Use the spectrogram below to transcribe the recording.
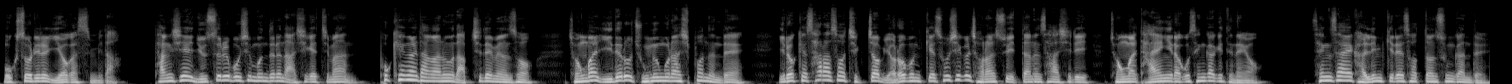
목소리를 이어갔습니다. 당시에 뉴스를 보신 분들은 아시겠지만 폭행을 당한 후 납치되면서 정말 이대로 죽는구나 싶었는데 이렇게 살아서 직접 여러분께 소식을 전할 수 있다는 사실이 정말 다행이라고 생각이 드네요. 생사의 갈림길에 섰던 순간들,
